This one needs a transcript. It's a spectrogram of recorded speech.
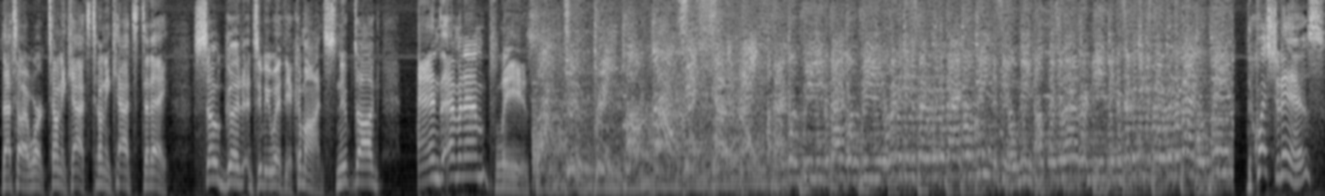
That's how I work. Tony Katz, Tony Katz today. So good to be with you. Come on, Snoop Dogg and Eminem, please. One, two, three, four, five, that you'll ever need because everything is better with a bag of. The question is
